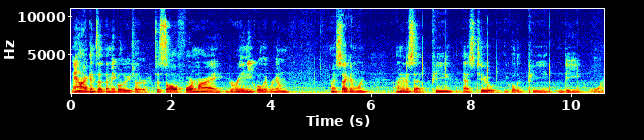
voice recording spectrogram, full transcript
Now I can set them equal to each other. To solve for my green equilibrium, my second one, I'm going to set PS2 equal to PD1.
